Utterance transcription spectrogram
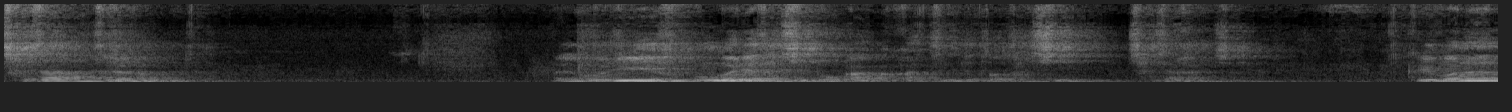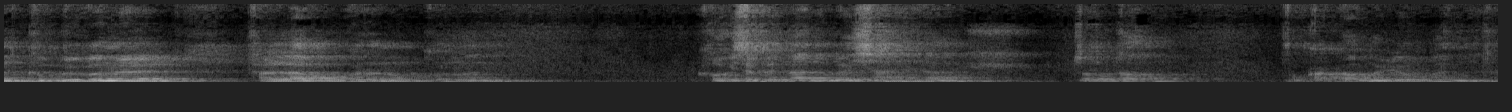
찾아 들어갑니다. 얼굴이 후끈거려 다시 못 갈 것 같은데 또 다시 찾아가죠. 그리고는 그 물건을 달라고 그러놓고는 거기서 끝나는 것이 아니라 좀 더 또 깎아보려고 합니다.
